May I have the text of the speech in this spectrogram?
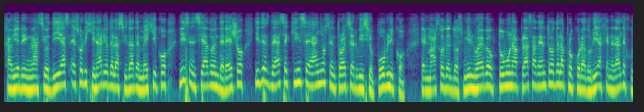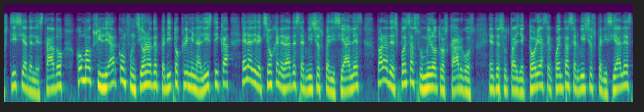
Javier Ignacio Díaz es originario de la Ciudad de México, licenciado en Derecho y desde hace 15 años entró al servicio público. En marzo del 2009 obtuvo una plaza dentro de la Procuraduría General de Justicia del Estado como auxiliar con funciones de perito criminalística en la Dirección General de Servicios Periciales para después asumir otros cargos. Entre su trayectoria se encuentran servicios periciales,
